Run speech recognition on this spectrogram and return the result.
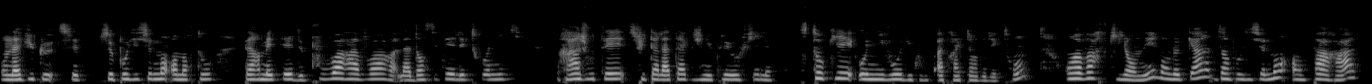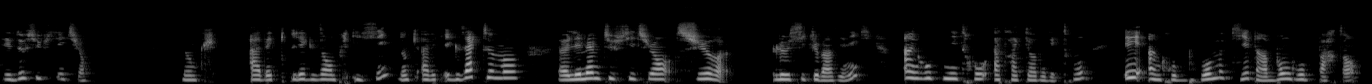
on a vu que ce positionnement en ortho permettait de pouvoir avoir la densité électronique rajoutée suite à l'attaque du nucléophile stockée au niveau du groupe attracteur d'électrons. On va voir ce qu'il en est dans le cas d'un positionnement en para des deux substituants. Donc avec l'exemple ici, donc avec exactement euh, les mêmes substituants sur le cycle benzénique, un groupe nitro attracteur d'électrons et un groupe brome qui est un bon groupe partant,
